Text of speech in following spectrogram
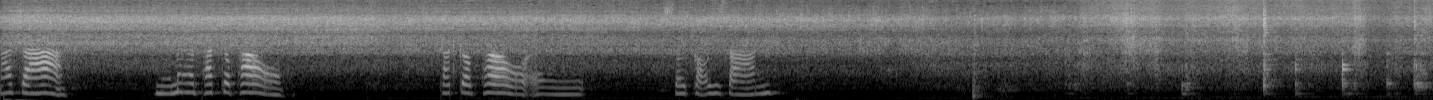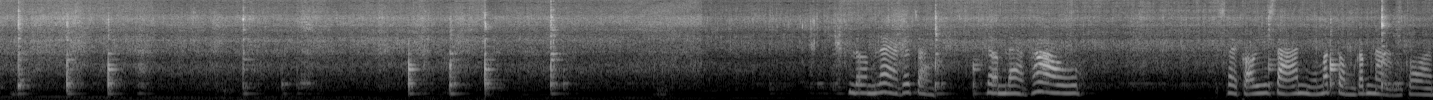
มาจ้านี่ไม่ให้พัดกะเพราพัดกะเพราไอ้ใส่เกาะอีสานเริ่มแรกก็จะเริ่มแรกถ้าเอาใส่กรอกอีสานนี่มาต้มกับหนามก่อน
